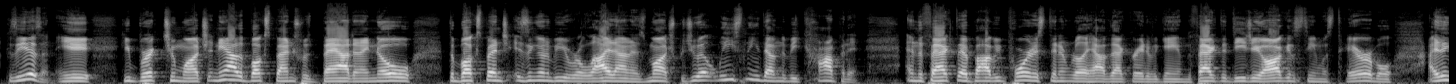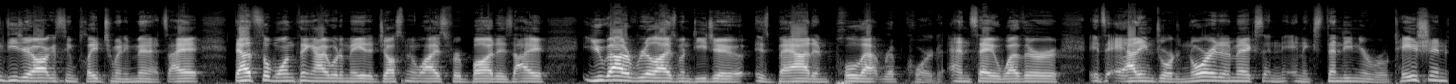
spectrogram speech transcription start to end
because he isn't. He he bricked too much, and yeah, the Bucks bench was bad, and I know the Bucks bench isn't going to be relied on as much, but you at least need them to be competent. And the fact that Bobby Portis didn't really have that great of a game, the fact that DJ Augustin was terrible. I think DJ Augustin played too many minutes. I that's the one thing I would have made adjustment wise for Bud is I you got to realize when DJ is bad and pull that ripcord and say whether it's adding Jordan Nwora to the mix and, and extending your rotation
